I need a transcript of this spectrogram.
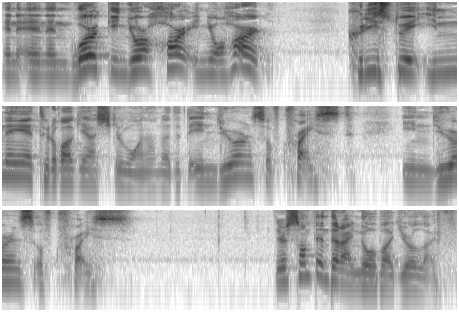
and, and, and work in your heart in your heart. 그리스도의 인내에 들어가게 하시길 원합니다. The endurance of Christ. Endurance of Christ. There's something that I know about your life.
